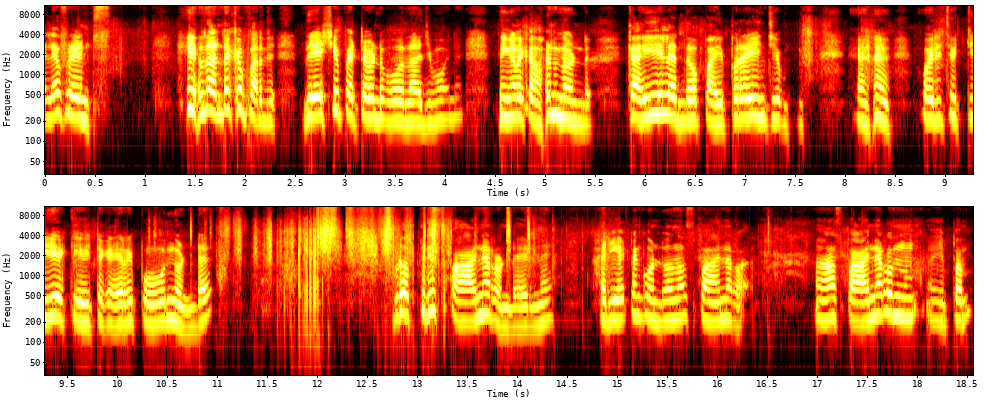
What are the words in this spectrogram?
ഹലോ ഫ്രണ്ട്സ് ഏതാണ്ടൊക്കെ പറഞ്ഞ്. ദേഷ്യപ്പെട്ടുകൊണ്ട് പോകുന്ന അജിമോനെ. നിങ്ങൾ കാണുന്നുണ്ട്. കയ്യിലെന്തോ പൈപ്പ് റേഞ്ചും ഒരു ചുറ്റിയൊക്കെ ആയിട്ട് കയറി പോകുന്നുണ്ട്. ഇവിടെ ഒത്തിരി സ്പാനർ ഉണ്ടായിരുന്നേ. ഹരിയേട്ടൻ കൊണ്ടുവന്ന സ്പാനറാണ് ആ. സ്പാനറൊന്നും ഇപ്പം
